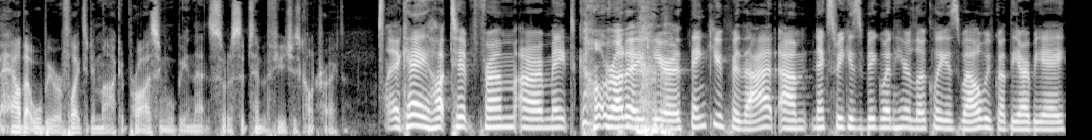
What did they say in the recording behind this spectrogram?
how that will be reflected in market pricing will be in that sort of September futures contract. Okay, hot tip from our mate Colorado here. Thank you for that. Um, next week is a big one here locally as well. We've got the RBA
